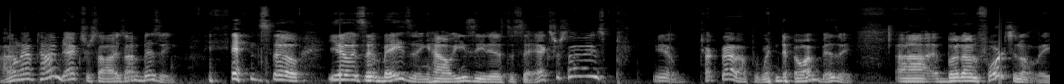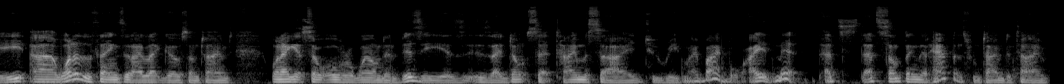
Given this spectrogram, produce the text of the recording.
I don't have time to exercise. I'm busy. and so, you know, it's amazing how easy it is to say exercise. You know, chuck that out the window. I'm busy. Uh, but unfortunately, uh, one of the things that I let go sometimes when I get so overwhelmed and busy is is I don't set time aside to read my Bible. I admit that's that's something that happens from time to time.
